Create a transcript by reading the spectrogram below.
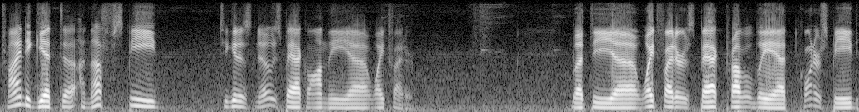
trying to get uh, enough speed to get his nose back on the uh, white fighter. But the uh, white fighter is back probably at corner speed.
